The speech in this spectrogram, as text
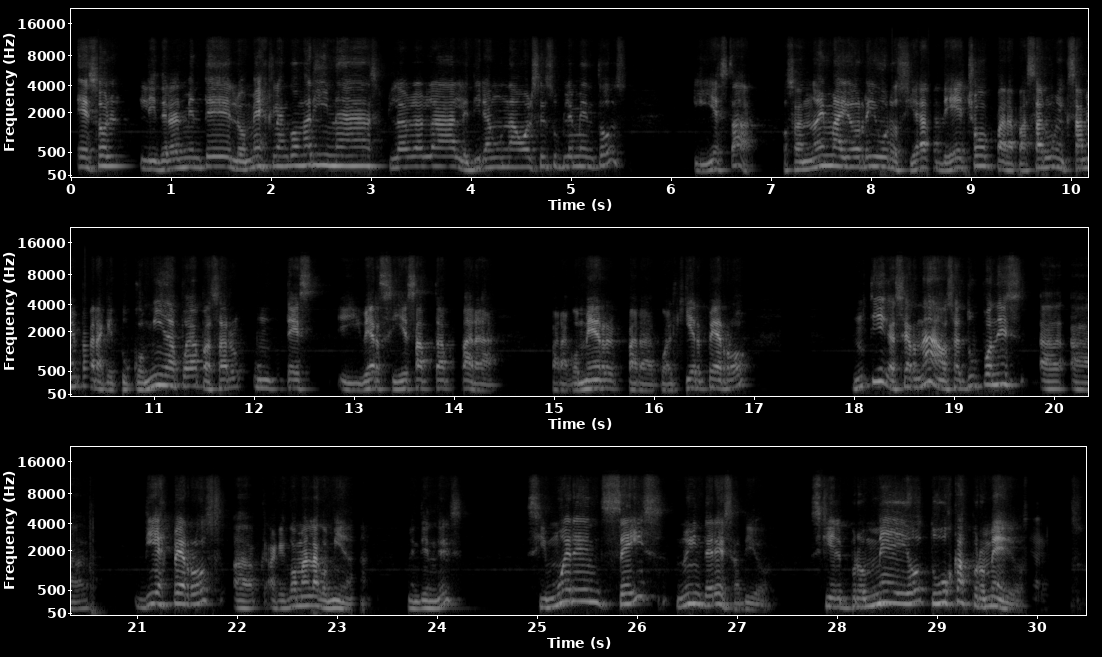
eso literalmente lo mezclan con harinas, bla, bla, bla, le tiran una bolsa de suplementos y ya está. O sea, no hay mayor rigurosidad. De hecho, para pasar un examen, para que tu comida pueda pasar un test y ver si es apta para, para comer para cualquier perro, no tiene que hacer nada. O sea, tú pones a, 10 perros a, que coman la comida. ¿Me entiendes? Si mueren 6, no interesa, tío. Si el promedio, tú buscas promedios.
